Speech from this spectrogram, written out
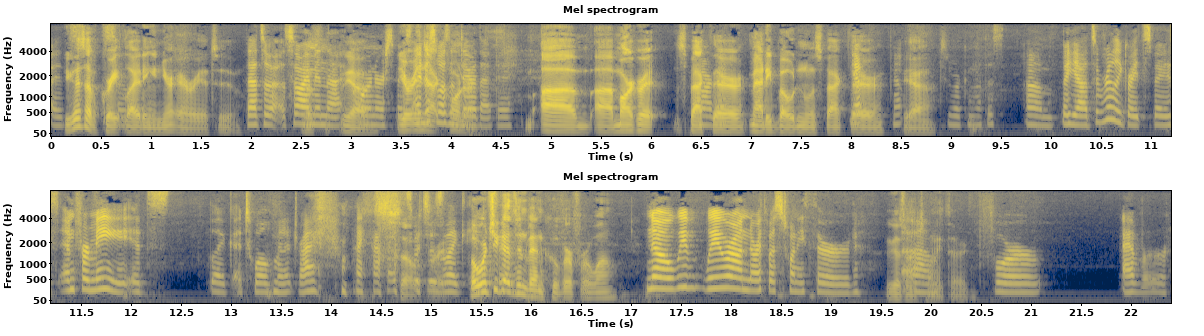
It's you guys have great so lighting in your area too. That's what. So I'm in that yeah. corner space. You're in I just that wasn't corner. there that day. Um, uh, Margaret was back Margaret. there. Maddie Bowden was back Yep, there. yep. Yeah. She's working with us. Um, but yeah, it's a really great space, and for me, it's like a 12 minute drive from my house, So which is like. But weren't you guys in Vancouver for a while? No, we we were on Northwest 23rd You guys were on Um, twenty third. for ever.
